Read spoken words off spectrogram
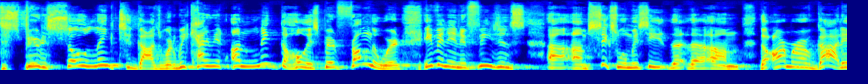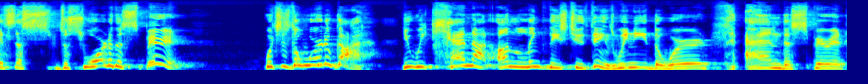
the Spirit is so linked to God's Word, we can't even unlink the Holy Spirit from the Word. Even in Ephesians uh, um, 6, when we see the, the, um, the armor of God, it's the, the sword of the Spirit, which is the Word of God. You, we cannot unlink these two things. We need the Word and the Spirit.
